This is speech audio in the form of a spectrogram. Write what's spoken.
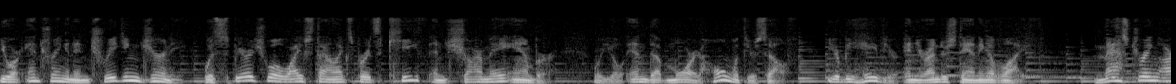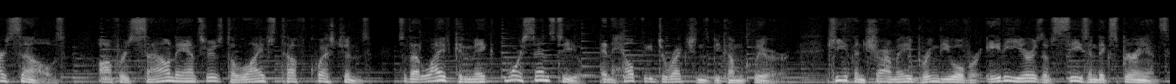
You are entering an intriguing journey with spiritual lifestyle experts Keith and Charmaine Amber, where you'll end up more at home with yourself, your behavior, and your understanding of life. Mastering Ourselves offers sound answers to life's tough questions so that life can make more sense to you and healthy directions become clearer. Keith and Charmaine bring to you over 80 years of seasoned experience.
